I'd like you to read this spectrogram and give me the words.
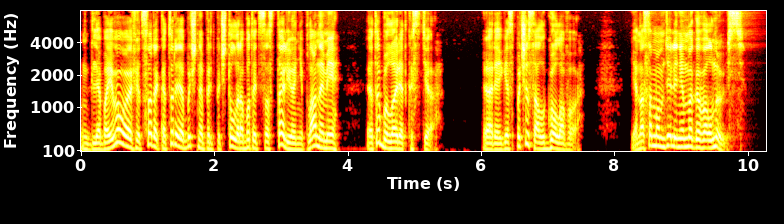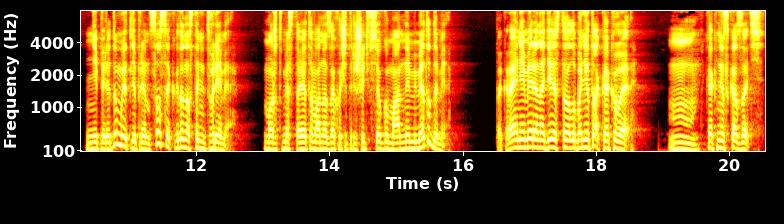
для боевого офицера, который обычно предпочитал работать со сталью, а не планами, это было редкостью. Регис почесал голову. «Я на самом деле немного волнуюсь. Не передумает ли принцесса, когда настанет время? Может, вместо этого она захочет решить всё гуманными методами? По крайней мере, она действовала бы не так, как вы. Ммм, как мне сказать.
